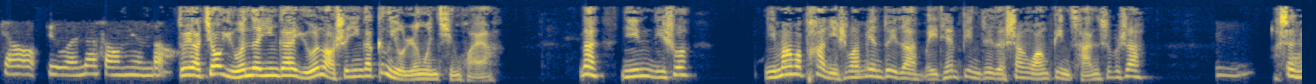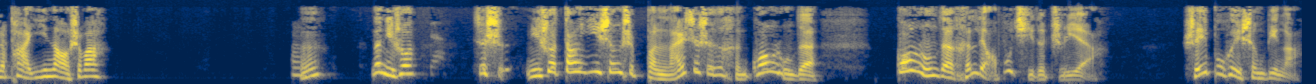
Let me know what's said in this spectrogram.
教语文那方面的。对呀、教语文的应该语文老师应该更有人文情怀啊。那你你说，你妈妈怕你什么？面对着每天病这个伤亡病残，是不是啊？嗯甚至怕医闹是吧？嗯，那你说这是你说当医生是本来这是个很光荣的、光荣的、很了不起的职业啊，谁不会生病啊？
